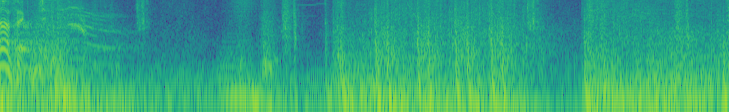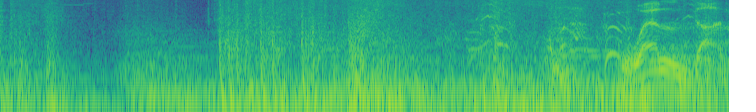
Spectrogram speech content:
Perfect. Well done.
